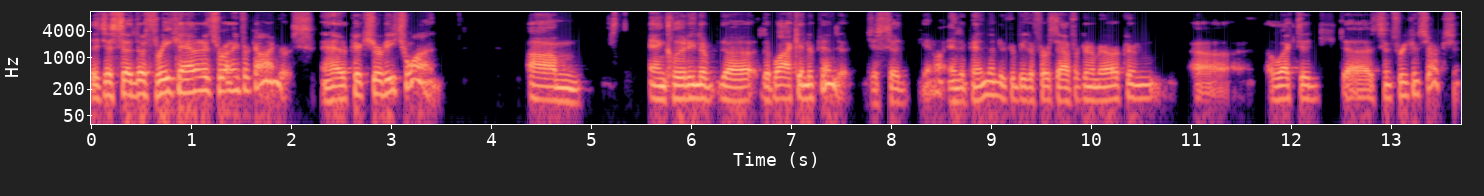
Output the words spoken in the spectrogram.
It just said there are three candidates running for Congress and had a picture of each one, um, including the, the, the, black independent. Just said, you know, independent who could be the first African American uh, elected uh, since Reconstruction.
